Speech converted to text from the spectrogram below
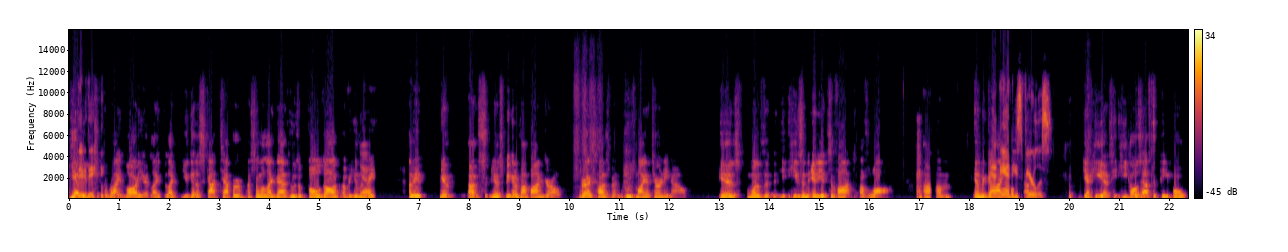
Yeah, They- but they- you get the right lawyer, like like you get a Scott Tepper or someone like that who's a bulldog of a human Yeah. being. I mean, you know, uh, you know, speaking of our Bond girl, her ex-husband, who's my attorney now, is one of the. He's an idiot savant of law, um, and the guy. and he's fearless. Yeah, he is. He, he goes after people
